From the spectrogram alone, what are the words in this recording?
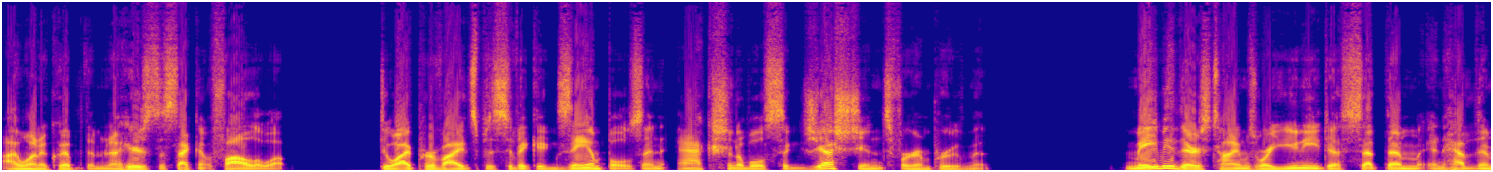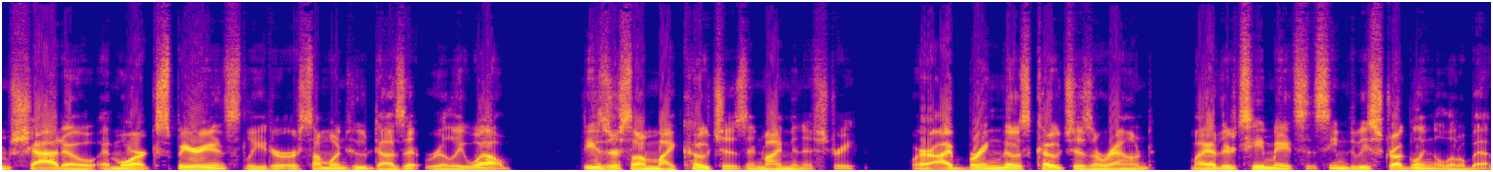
I want to equip them. Now here's the second follow up. Do I provide specific examples and actionable suggestions for improvement? Maybe there's times where you need to set them and have them shadow a more experienced leader or someone who does it really well. These are some of my coaches in my ministry, where I bring those coaches around my other teammates that seem to be struggling a little bit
